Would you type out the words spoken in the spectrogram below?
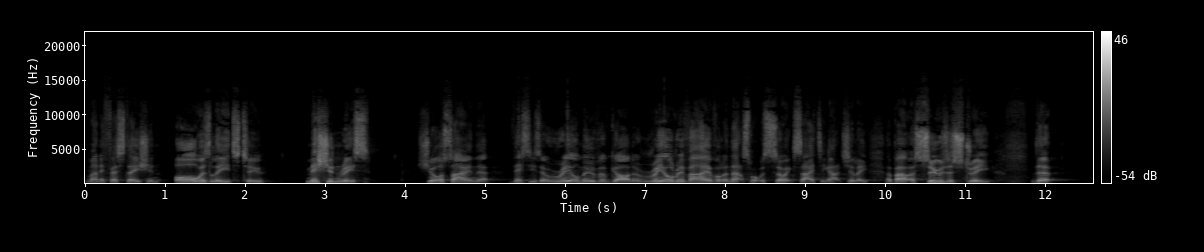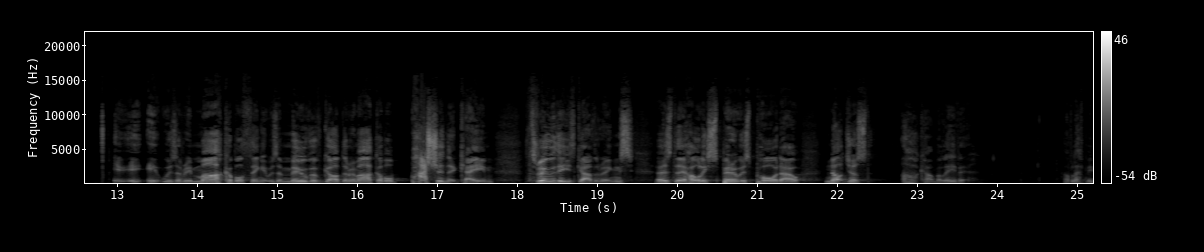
Manifestation always leads to missionaries. Sure sign that this is a real move of God, a real revival. And that's what was so exciting, actually, about Azusa Street that it, it, was a remarkable thing. It was a move of God, the remarkable passion that came through these gatherings as the Holy Spirit was poured out. Not just, oh, I can't believe it. I've left me,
